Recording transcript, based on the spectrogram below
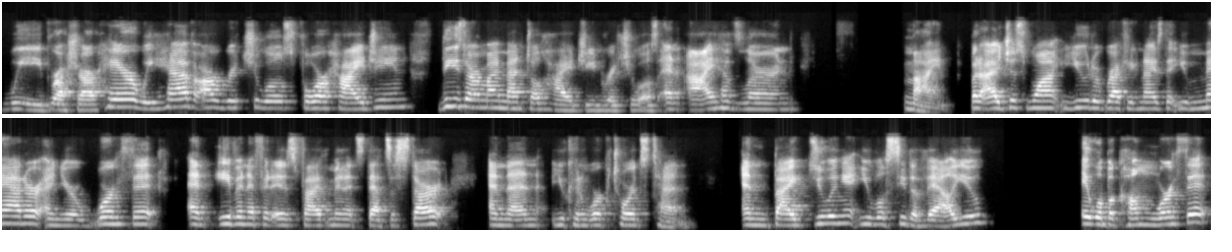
we brush our hair, we have our rituals for hygiene. These are my mental hygiene rituals, and I have learned mine. But I just want you to recognize that you matter and you're worth it. And even if it is five minutes, that's a start. And then you can work towards 10. And by doing it, you will see the value. It will become worth it.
